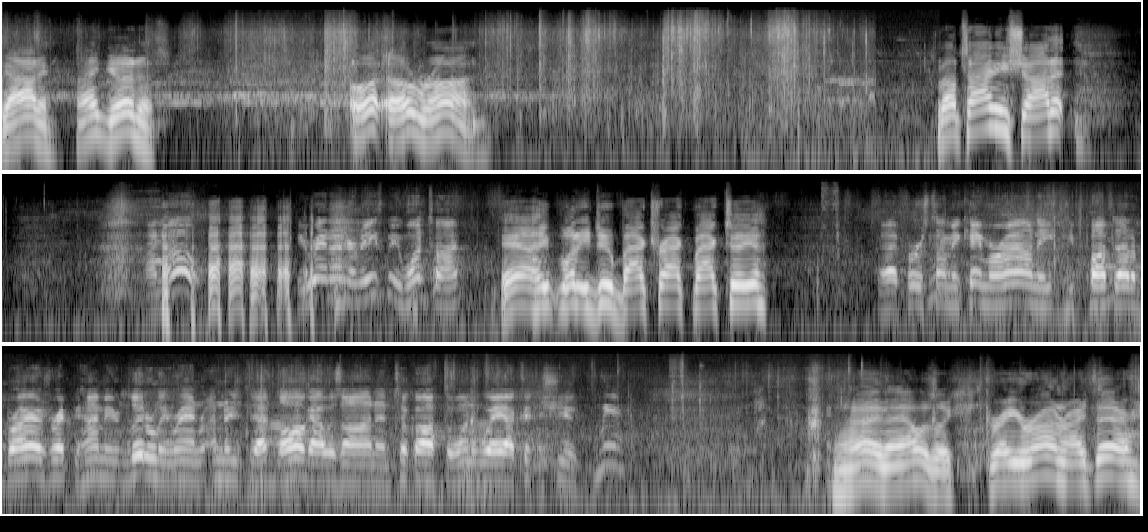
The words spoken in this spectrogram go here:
Got him. Thank goodness. What a run. About time you shot it. I know. he ran underneath me one time. Yeah, he, what did he do? Backtrack back to you? That first time he came around, he, he popped out of briars right behind me, literally ran underneath that log I was on and took off the one way I couldn't shoot. All right, man, that was a great run right there.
